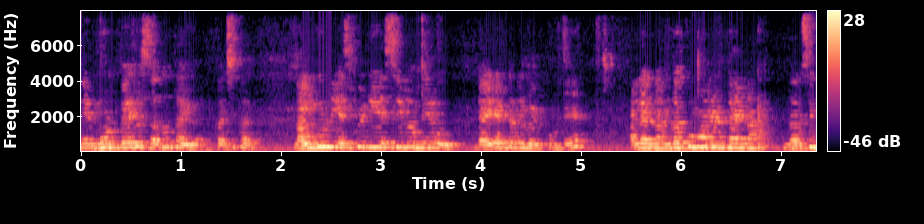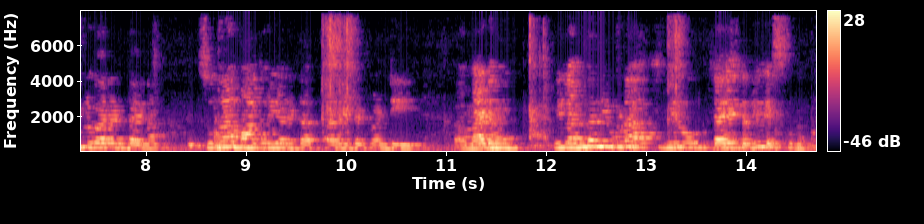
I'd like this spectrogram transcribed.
నేను మూడు పేర్లు చదువుతాయి ఖచ్చితంగా. నలుగురిని ఎస్పీడిఎస్సిలో మీరు డైరెక్టర్లు పెట్టుకుంటే అలా నందకుమార్ అంటే ఆయన నరసింహులు గారు అంటే ఆయన సుధా మాధురి అనేట అనేటటువంటి మేడము వీళ్ళందరినీ కూడా మీరు డైరెక్టర్లు వేసుకున్నారు.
